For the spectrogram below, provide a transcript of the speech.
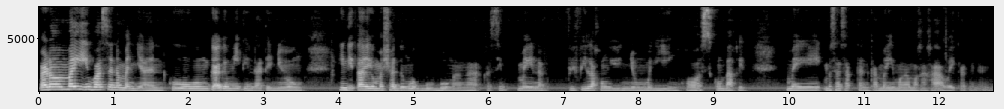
Pero may iwasan naman yan kung gagamitin natin yung hindi tayo masyadong magbubunga nga kasi may na-feel akong yun yung magiging cause kung bakit may masasaktan ka, may mga makakaaway ka ganun.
